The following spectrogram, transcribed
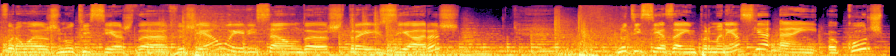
Foram as notícias da região, a edição das 13 horas. Notícias em permanência em cores.rtp.pt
